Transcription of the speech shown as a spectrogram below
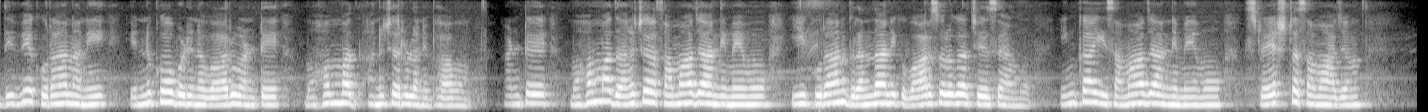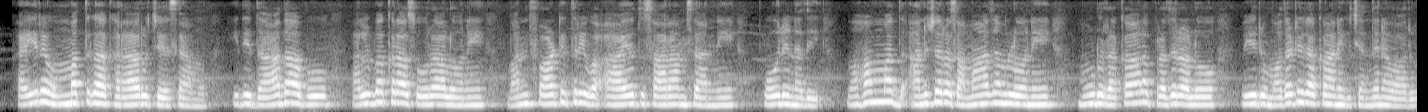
దివ్య ఖురాన్ అని ఎన్నుకోబడిన వారు అంటే మొహమ్మద్ అనుచరులని భావం. అంటే మొహమ్మద్ అనుచర సమాజాన్ని మేము ఈ ఖురాన్ గ్రంథానికి వారసులుగా చేశాము. ఇంకా ఈ సమాజాన్ని మేము శ్రేష్ఠ సమాజం ఖైర ఉమ్మత్గా ఖరారు చేశాము. ఇది దాదాపు అల్బక్రా సూరాలోని వన్ ఫార్టీ త్రీ ఆయతు సారాంశాన్ని పోలినది. మొహమ్మద్ అనుచర సమాజంలోని మూడు రకాల ప్రజలలో వీరు మొదటి రకానికి చెందినవారు.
